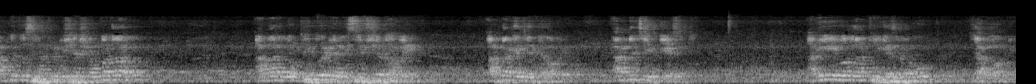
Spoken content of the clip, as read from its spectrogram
আপনি তো ছাত্র বিষয় সম্পাদক আমার লক্ষ্মীপুরে একটা রিসেপশন হবে, আপনাকে যেতে হবে। আপনি চিফ গেস্ট আমি বললাম, ঠিক আছে বাবু, যাব আমি।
